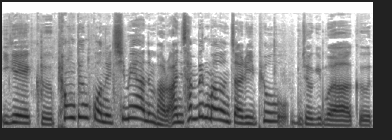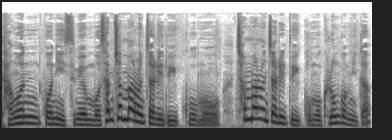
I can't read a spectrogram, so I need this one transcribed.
이게 그 평등권을 침해하는 바로 아니 300만 원짜리 표 저기 뭐야 그 당원권이 있으면 뭐 3천만 원짜리도 있고 뭐 1000만 원짜리도 있고 뭐 그런 겁니다.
